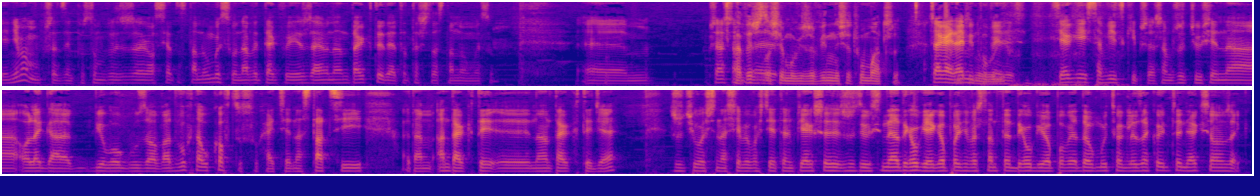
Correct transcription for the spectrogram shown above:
Ja nie mam uprzedzeń, po prostu mówię, że Rosja to stan umysłu. Nawet jak wyjeżdżają na Antarktydę, to też to stan umysłu. Um, przepraszam. A wiesz, co e, się mówi, że winny się tłumaczy. Czekaj, daj mi powiedzieć. Siergiej Sawicki, przepraszam, rzucił się na Olega Białoguzowa, dwóch naukowców, słuchajcie, na stacji e, tam Antarkty, y, na Antarktydzie. Rzuciło się na siebie, właściwie ten pierwszy rzucił się na drugiego, ponieważ tamten drugi opowiadał mu ciągle zakończenia książek.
